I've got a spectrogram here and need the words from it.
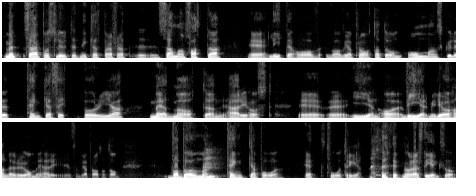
Men så här på slutet Niklas, bara för att sammanfatta lite av vad vi har pratat om. Om man skulle tänka sig börja med möten här i höst i en VR-miljö handlar det om här som vi har pratat om. Vad bör man mm. tänka på ett, två, tre, några steg så.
